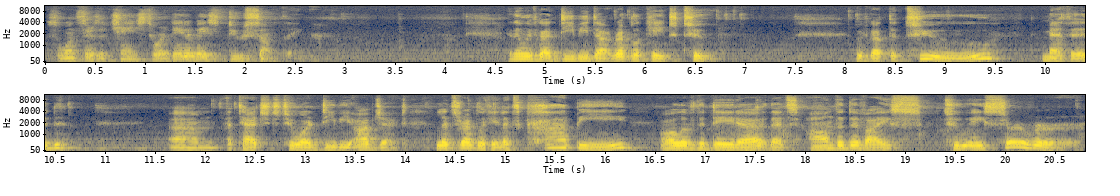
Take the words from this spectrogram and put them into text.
So once there's a change to our database, do something. And then we've got db.replicate2. We've got the to method um, attached to our DB object. Let's replicate. Let's copy all of the data that's on the device to a server.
